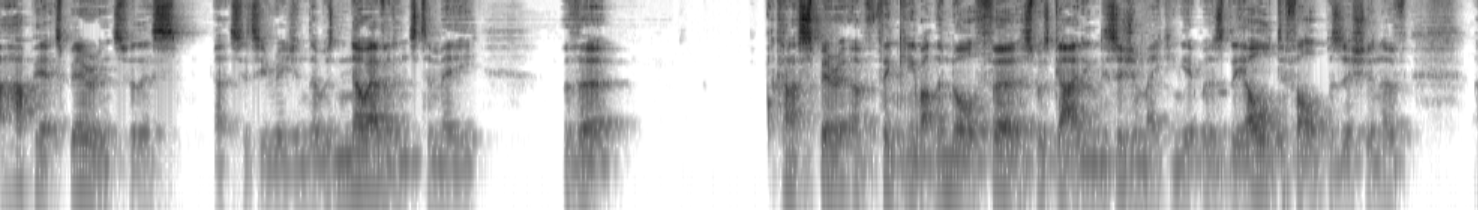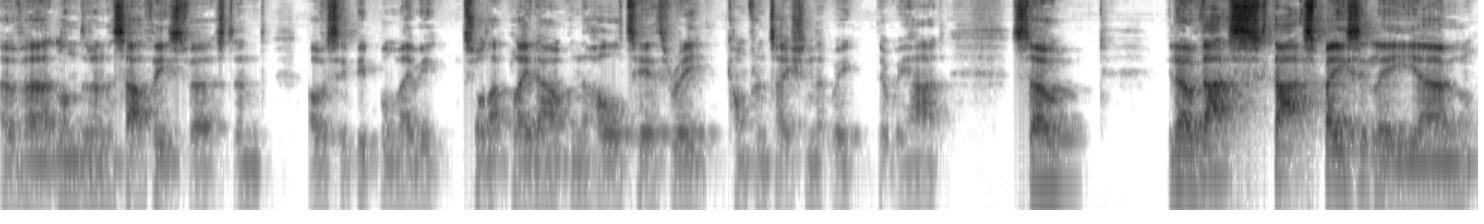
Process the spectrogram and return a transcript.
a happy experience for this uh, city region. There was no evidence to me that a kind of spirit of thinking about the north first was guiding decision making. It was the old default position of of uh, London and the southeast first, and obviously people maybe saw that played out in the whole tier three confrontation that we that we had. So, you know, that's that's basically um,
